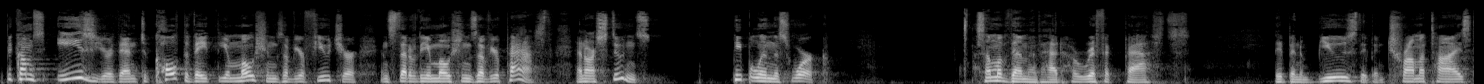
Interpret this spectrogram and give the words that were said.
It becomes easier then to cultivate the emotions of your future instead of the emotions of your past. And our students, people in this work, some of them have had horrific pasts. They've been abused, they've been traumatized,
